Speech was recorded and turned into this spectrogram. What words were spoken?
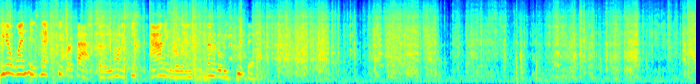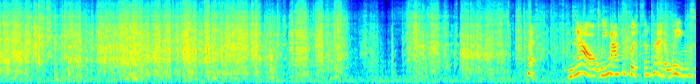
You don't want his neck super fat, so you don't want to keep adding balloons because then it'll be too thick. Now we have to put some kind of wings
